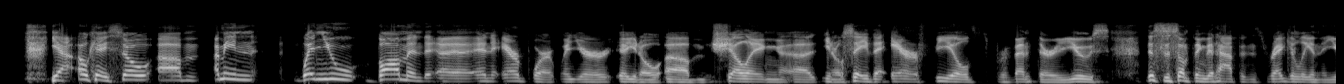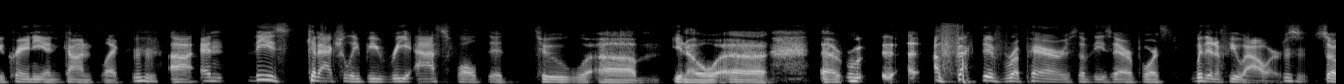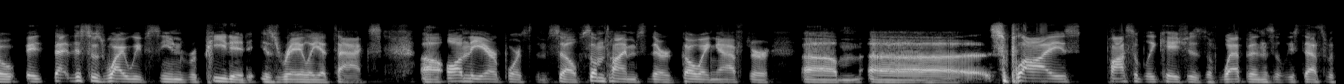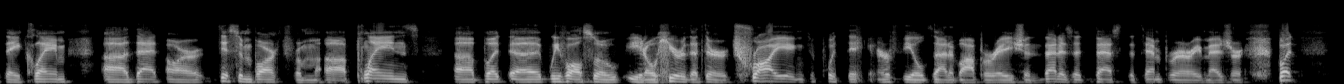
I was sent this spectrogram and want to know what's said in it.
Yeah. Okay. So, um, I mean, when you bomb an, uh, an airport, when you're, uh, you know, um, shelling, uh, you know, say the airfields to prevent their use, this is something that happens regularly in the Ukrainian conflict, Mhm. uh, and these can actually be re-asphalted to, um, you know, uh, uh, re- uh, effective repairs of these airports within a few hours. Mhm. So it, that this is why we've seen repeated Israeli attacks uh, on the airports themselves. Sometimes they're going after um, uh, supplies possibly cases of weapons. At least that's what they claim uh, that are disembarked from uh, planes. Uh, but uh, we've also, you know, hear that they're trying to put the airfields out of operation. That is at best a temporary measure. But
